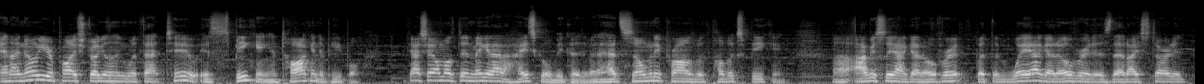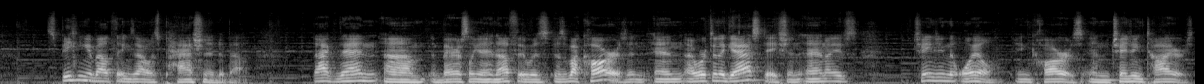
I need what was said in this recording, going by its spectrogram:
And I know you're probably struggling with that too, is speaking and talking to people. Gosh, I almost didn't make it out of high school because of it. I had so many problems with public speaking. Uh, obviously, I got over it, but the way I got over it is that I started speaking about things I was passionate about. Back then, um, embarrassingly enough, it was, it was about cars, and, and I worked in a gas station, and I was changing the oil in cars and changing tires.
